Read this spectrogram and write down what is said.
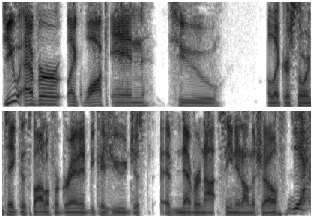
do you ever like walk in to a liquor store and take this bottle for granted because you just have never not seen it on the shelf? Yeah.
